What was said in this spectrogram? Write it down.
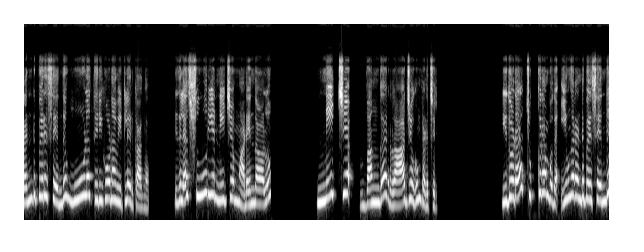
ரெண்டு பேரும் சேர்ந்து மூல திரிகோண வீட்டுல இருக்காங்க. இதுல சூரியன் நீச்சம் அடைந்தாலும் நீச்ச பங்க ராஜயோகம் கிடைச்சிருக்கு. இதோட சுக்கரம் புதன் இவங்க ரெண்டு பேரும் சேர்ந்து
